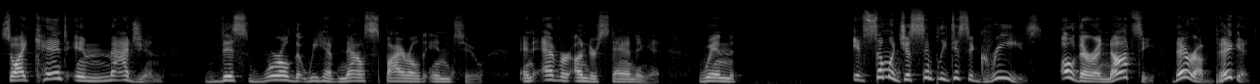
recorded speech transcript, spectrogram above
So I can't imagine this world that we have now spiraled into and ever understanding it when if someone just simply disagrees, oh, they're a Nazi, they're a bigot,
